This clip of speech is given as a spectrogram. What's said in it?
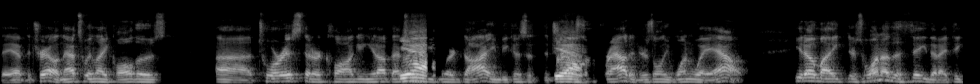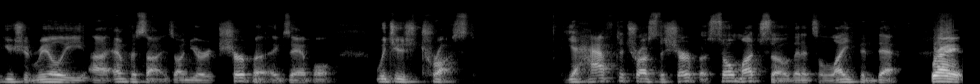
they have the trail, and that's when like all those uh tourists that are clogging it up. That's Yeah. when people are dying because the trail's Yeah. so crowded. There's only one way out. You know, Mike, there's one other thing that I think you should really uh, emphasize on your Sherpa example, which is trust. You have to trust the Sherpa so much so that it's a life and death Right.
